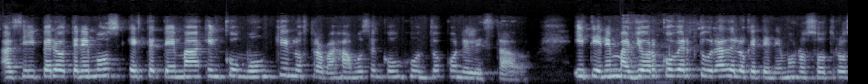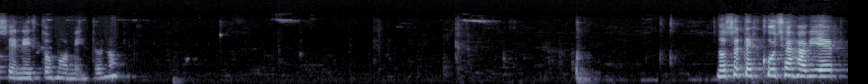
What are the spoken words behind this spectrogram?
Así, pero tenemos este tema en común que nos trabajamos en conjunto con el Estado y tienen mayor cobertura de lo que tenemos nosotros en estos momentos, ¿no? No se te escucha, Javier.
